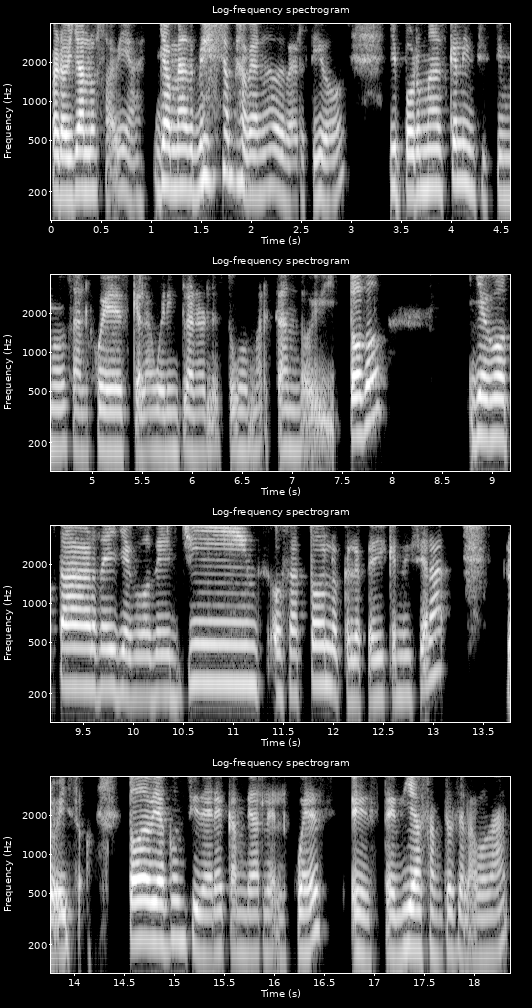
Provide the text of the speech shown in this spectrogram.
pero ya lo sabía, ya me, ya me habían advertido y por más que le insistimos al juez que la wedding planner le estuvo marcando y todo, llegó tarde, llegó de jeans, o sea, todo lo que le pedí que no hiciera, lo hizo. Todavía consideré cambiarle el juez este, días antes de la boda.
